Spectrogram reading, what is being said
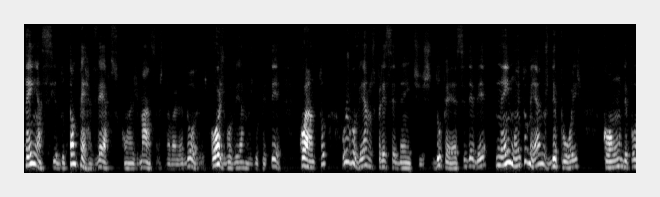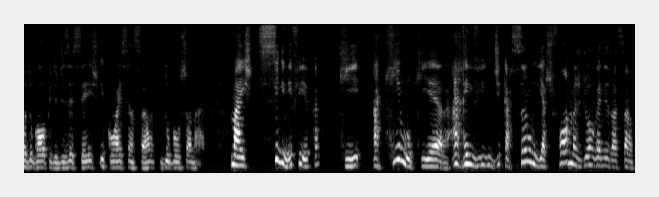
tenha sido tão perverso com as massas trabalhadoras, os governos do PT, quanto os governos precedentes do PSDB, nem muito menos depois com depois do golpe de 16 e com a ascensão do Bolsonaro. Mas significa que aquilo que era a reivindicação e as formas de organização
